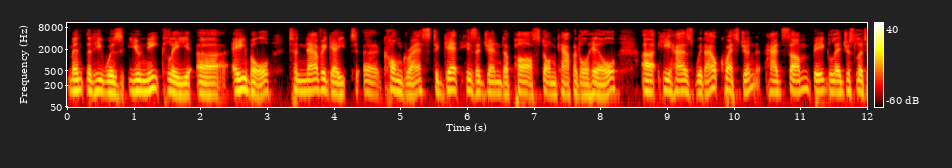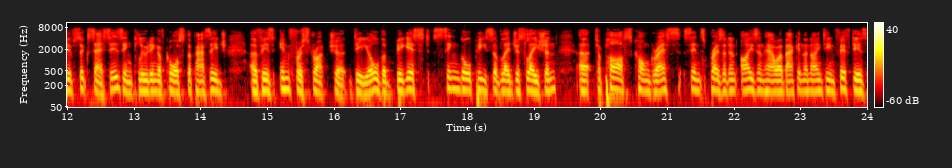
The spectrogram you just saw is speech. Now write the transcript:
meant that he was uniquely uh, able to navigate uh, Congress to get his agenda passed on Capitol Hill. Uh, he has, without question, had some big legislative successes, including, of course, the passage of his infrastructure deal, the biggest single piece of legislation uh, to pass Congress since President Eisenhower back in the 1950s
